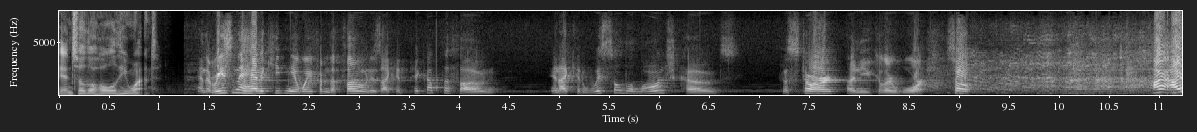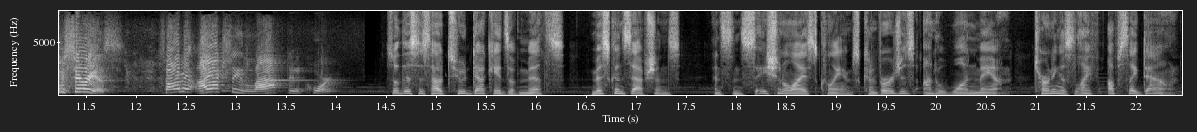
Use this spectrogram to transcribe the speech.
into the hole he went. And the reason they had to keep me away from the phone is I could pick up the phone and I could whistle the launch codes to start a nuclear war. So, I, am serious. So I, I actually laughed in court. So, this is how two decades of myths, misconceptions, and sensationalized claims converges onto one man turning his life upside down.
